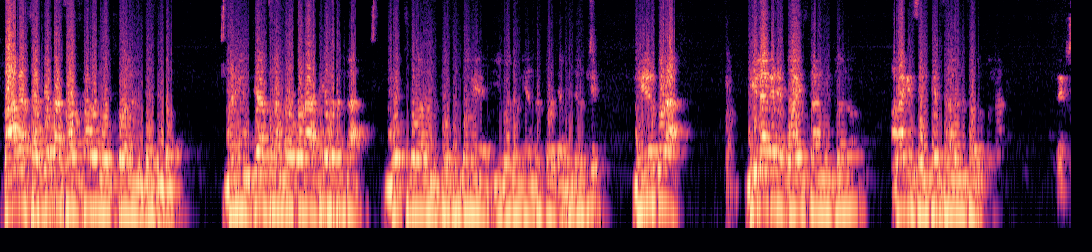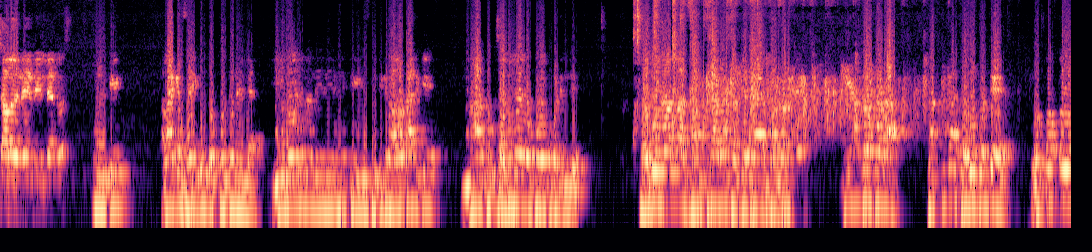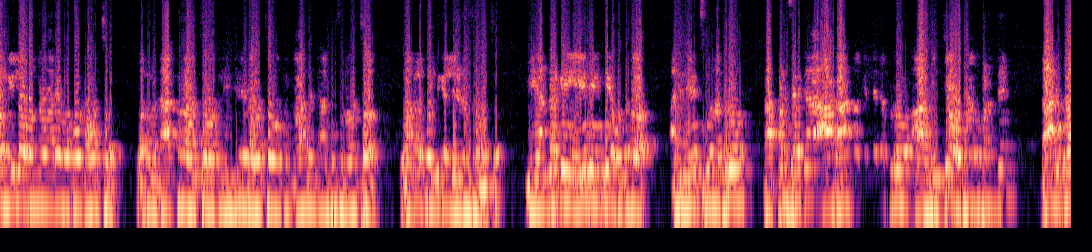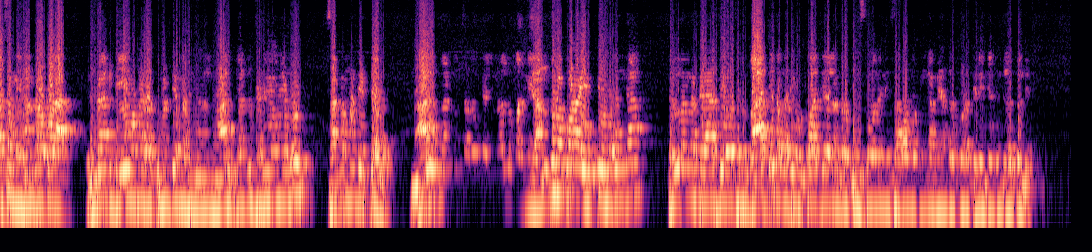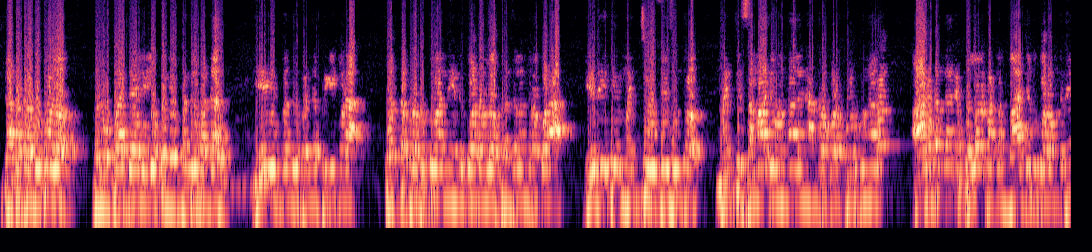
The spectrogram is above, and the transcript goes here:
బాగా సభ్యత సంస్కారం నేర్చుకోవాలనే ఉద్దేశంతో. మరి విద్యార్థులందరూ కూడా అదే విధంగా నేర్చుకోవాలనే ఉద్దేశంతోనే ఈ రోజు మీ అందరితో చెప్పడం జరుగుతుంది నేను కూడా మీలాగనే బాయ్స్ కాన్వెంట్ లోను అలాగే సెంట్ తెరసాలను చదువుకున్నా. రిక్షాలో నేను వెళ్ళాను. స్కూల్కి అలాగే సైకిల్ తొక్కుంటూనే వెళ్ళా. ఈ రోజున నేను ఈ స్థితికి రావడానికి నాకు చదువే ఉపయోగపడింది. చదువు వల్ల సంస్కారం సభ్యత ఏర్పడబడితే మీ అందరూ కూడా చక్కగా చదువుకుంటే ఒక్కొక్కరు మీలో ఉన్నవారే ఒక్కొక్కటి అవ్వచ్చు. ఒకరు డాక్టర్ అవ్వచ్చు ఒకరు ఇంజనీర్ అవ్వచ్చు ఒకరు గవర్నమెంట్ ఆఫీసర్ అవ్వచ్చు ఒకరు పొలిటికల్ లీడర్స్ అవ్వచ్చు. మీ అందరికీ ఏదైతే ఉంటుందో అది నేర్చుకున్నప్పుడు తప్పనిసరిగా ఆ దాంట్లోకి వెళ్ళేటప్పుడు ఆ విద్య ఉపయోగపడుతుంది. దానికోసం మీరందరూ కూడా ఇందాక డిఎం మరి నాలుగు గంటలు చదివే వాళ్ళు సగం మంది ఎత్తారు. నాలుగు గంటలు చదవగలిగిన వాళ్ళు మరి మీరందరూ కూడా ఎత్తే విధంగా పిల్లలను తయారు చేయవలసిన బాధ్యత మరి ఉపాధ్యాయులందరూ తీసుకోవాలని సభాముఖంగా మీ అందరూ కూడా తెలియజేయడం జరుగుతుంది. గత ప్రభుత్వంలో మరి ఉపాధ్యాయులు కొన్ని ఇబ్బందులు పడ్డారు? ఏ ఇబ్బందులు పడినప్పటికీ కూడా కొత్త ప్రభుత్వాన్ని ఎన్నుకోవడంలో ప్రజలందరూ కూడా ఏదైతే మంచి ఉద్దేశంతో మంచి సమాజం ఉండాలని అందరూ కూడా కోరుకున్నారో ఆ విధంగానే పిల్లల పట్ల బాధ్యత కూడా ఉంటుంది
